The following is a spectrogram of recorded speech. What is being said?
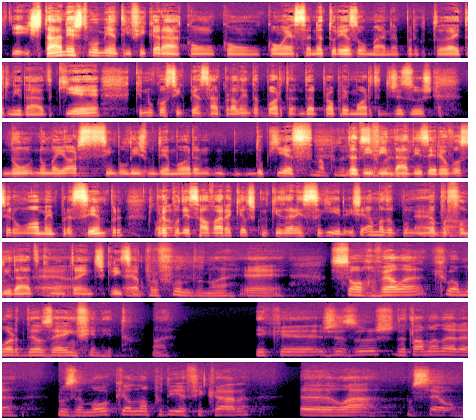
e está neste momento e ficará com, com, com essa natureza humana para toda a eternidade, que é que não consigo pensar, para além da, porta, da própria morte de Jesus, num, num maior simbolismo de amor do que esse, da divindade, dizer: Eu vou ser um homem para sempre claro. para poder salvar aqueles que me quiserem seguir. Isto é uma, uma, é uma profundidade que é, não tem descrição. É profundo, não é? é? Só revela que o amor de Deus é infinito e que Jesus, de tal maneira, nos amou que ele não podia ficar uh, lá no céu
